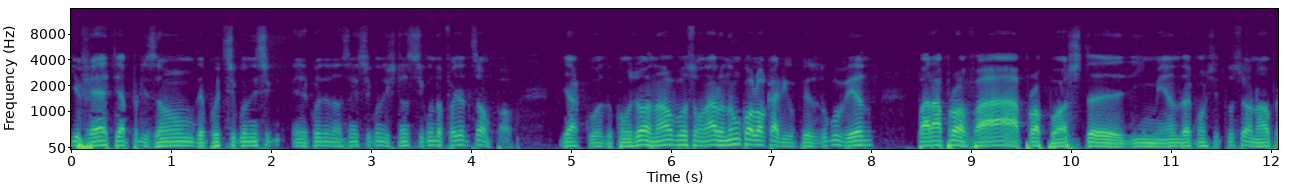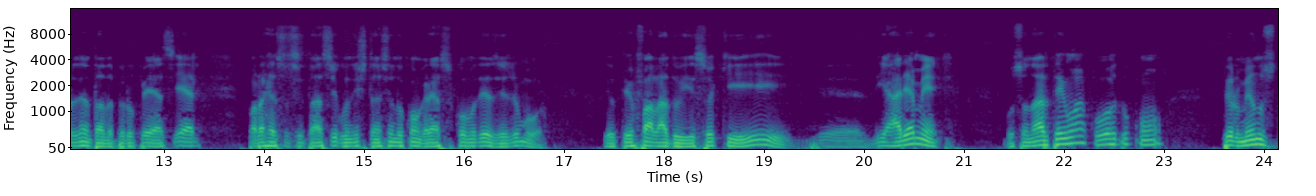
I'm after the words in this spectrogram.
que vete a prisão depois de segunda, eh, condenação em segunda instância, segundo a Folha de São Paulo. De acordo com o jornal, Bolsonaro não colocaria o peso do governo para aprovar a proposta de emenda constitucional apresentada pelo PSL para ressuscitar a segunda instância no Congresso, como deseja o Moro. Eu tenho falado isso aqui é, diariamente. Bolsonaro tem um acordo com, pelo menos,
